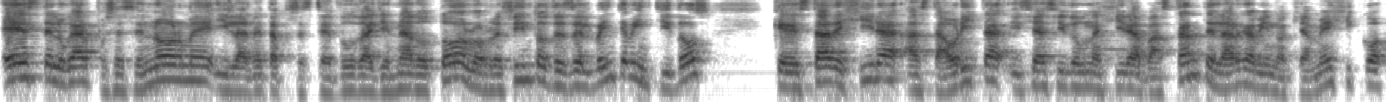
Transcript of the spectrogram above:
Este lugar pues es enorme y la neta pues este duda ha llenado todos los recintos desde el 2022 que está de gira hasta ahorita y sí ha sido una gira bastante larga, vino aquí a México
